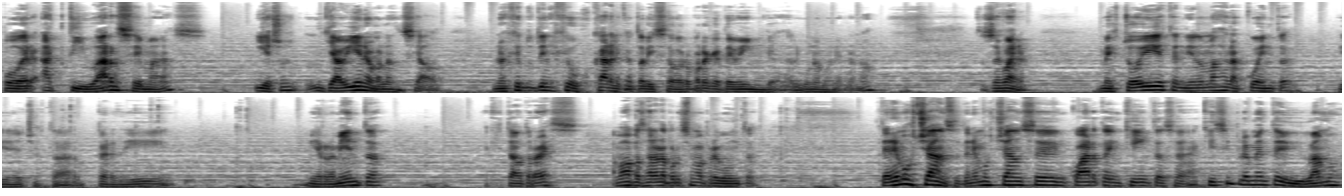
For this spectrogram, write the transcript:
poder activarse más. Y eso ya viene balanceado. No es que tú tienes que buscar el catalizador para que te venga de alguna manera, ¿no? Entonces, bueno, me estoy extendiendo más a la cuenta. Y de hecho hasta perdí mi herramienta. Aquí está otra vez. Vamos a pasar a la próxima pregunta. Tenemos chance, tenemos chance en cuarta, en quinta. O sea, aquí simplemente vivamos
